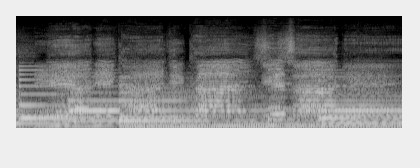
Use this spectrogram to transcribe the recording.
내 안에 가득한 세상에.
